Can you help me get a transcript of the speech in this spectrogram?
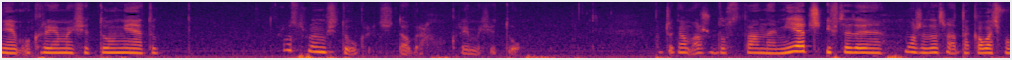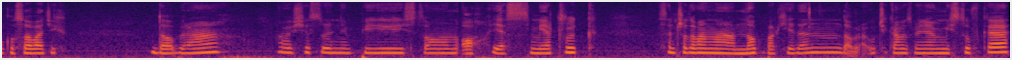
Nie wiem, ukryjemy się tu, nie, tu... Albo spróbujemy się tu ukryć. Dobra, ukryjemy się tu. Poczekam, aż dostanę miecz i wtedy może zacznę atakować, fokusować ich. Dobra. Weź jest tylny piston. O, jest mieczyk. Zenchantowany na knockback 1. Dobra, uciekamy, zmieniamy miejscówkę.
